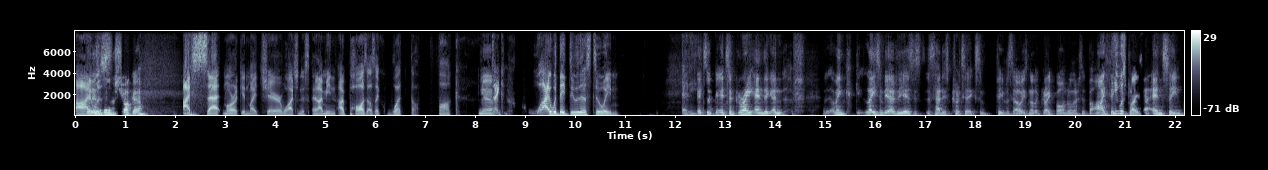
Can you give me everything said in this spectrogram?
I It was a bit of a shocker. I sat Mark in my chair watching this, and I mean, I paused. I was like, "What the fuck? Yeah. Like, why would they do this to him?" And he, It's a it's a great ending, and I mean Lazenby over the years has, has had his critics, and people say, "Oh, he's not a great Bond," or all the rest of it. But I think He he, was- plays that end scene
